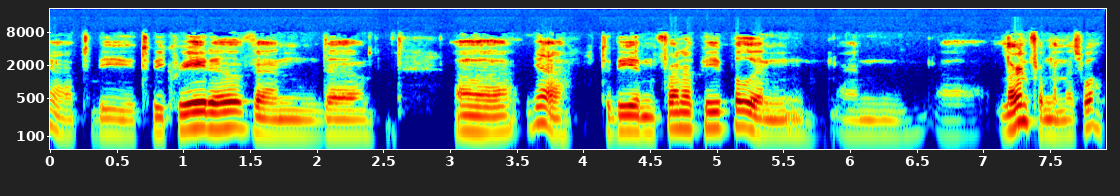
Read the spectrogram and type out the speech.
yeah to be to be creative and uh, uh, yeah to be in front of people and and uh, learn from them as well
